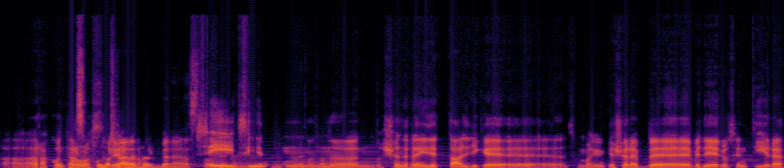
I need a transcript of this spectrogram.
a raccontare a una storia per bene la storia sì sì non, non, scendere nei dettagli che, insomma, che mi piacerebbe vedere o sentire.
